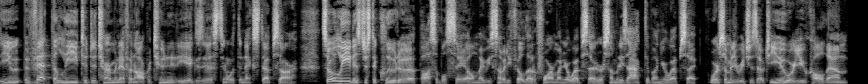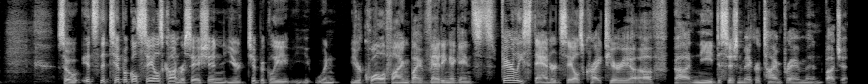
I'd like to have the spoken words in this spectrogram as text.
you vet the lead to determine if an opportunity exists and what the next steps are. So a lead is just a clue to a possible sale. Maybe somebody filled out a form on your website, or somebody's active on your website, or somebody reaches out to you, or you call them. So it's the typical sales conversation. You're typically when you're qualifying by vetting against fairly standard sales criteria of uh, need, decision maker, time frame, and budget.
